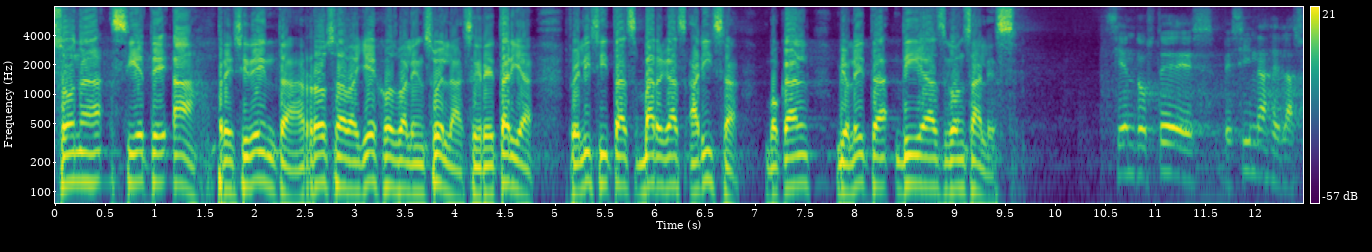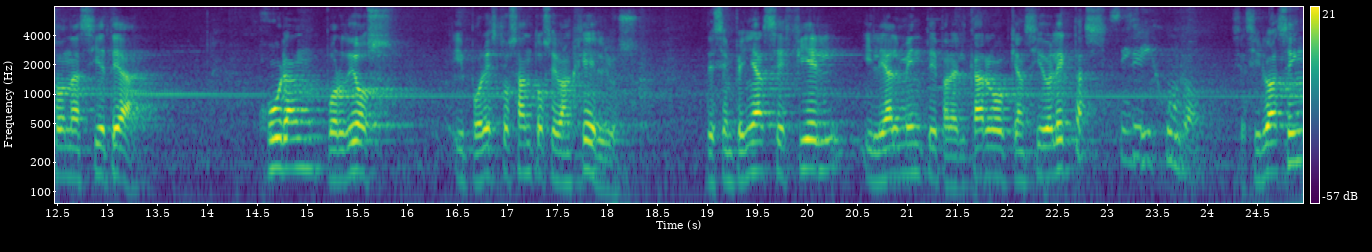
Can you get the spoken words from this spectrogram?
Zona 7A, Presidenta Rosa Vallejos Valenzuela, Secretaria Felicitas Vargas Ariza, Vocal Violeta Díaz González. Siendo ustedes vecinas de la zona 7A, juran por Dios y por estos santos evangelios desempeñarse fiel y lealmente para el cargo que han sido electas? Sí, juro. Si así lo hacen,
